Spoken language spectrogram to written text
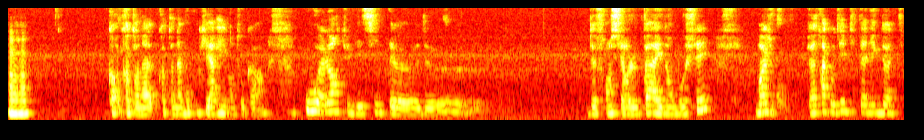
Mm-hmm. Quand, quand, on a, quand on a beaucoup qui arrivent en tout cas. Hein. Ou alors tu décides de, de, franchir le pas et d'embaucher. Moi, je, vais te raconter une petite anecdote.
